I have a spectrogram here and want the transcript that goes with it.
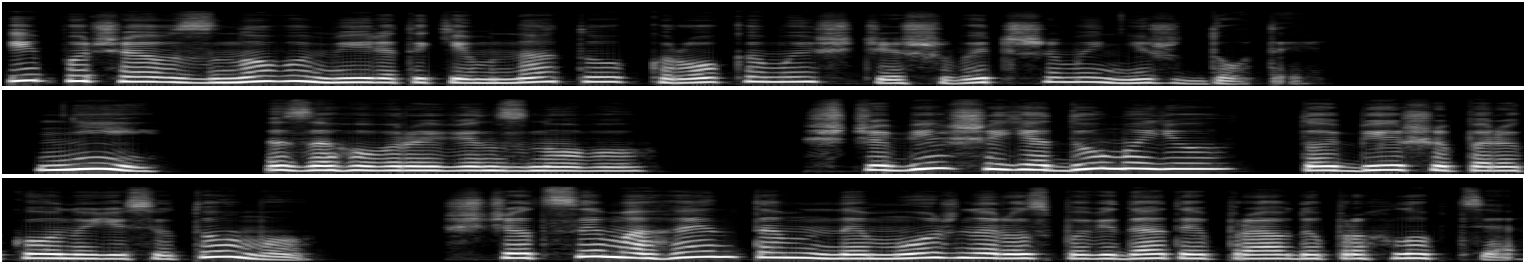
і почав знову міряти кімнату кроками ще швидшими, ніж доти. Ні, заговорив він знову. Що більше я думаю, то більше переконуюсь у тому, що цим агентам не можна розповідати правду про хлопця,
